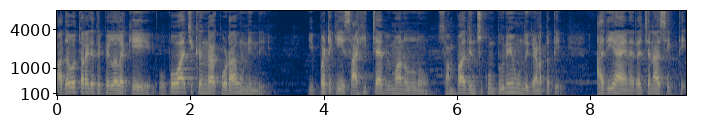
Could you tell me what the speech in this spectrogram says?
పదవ తరగతి పిల్లలకి ఉపవాచికంగా కూడా ఉండింది. ఇప్పటికీ సాహిత్యాభిమానులను సంపాదించుకుంటూనే ఉంది గణపతి. అది ఆయన రచనా శక్తి.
